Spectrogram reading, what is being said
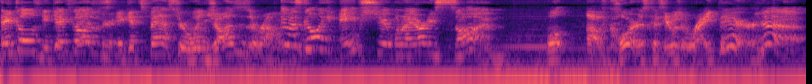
It goes, it it, gets goes. faster. It gets faster when Jaws is around. It was going ape shit when I already saw him. well, of course, because he was right there. Yeah.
